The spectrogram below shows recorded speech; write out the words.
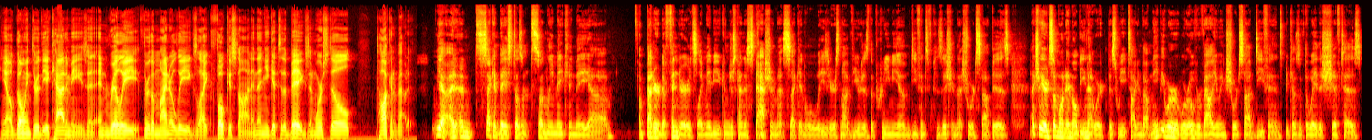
you know, going through the academies and, and really through the minor leagues, like focused on. And then you get to the bigs and we're still talking about it. Yeah. And second base doesn't suddenly make him a, uh, a better defender. It's like maybe you can just kind of stash him at second a little easier. It's not viewed as the premium defensive position that shortstop is. I actually heard someone on MLB Network this week talking about maybe we're we're overvaluing shortstop defense because of the way the shift has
